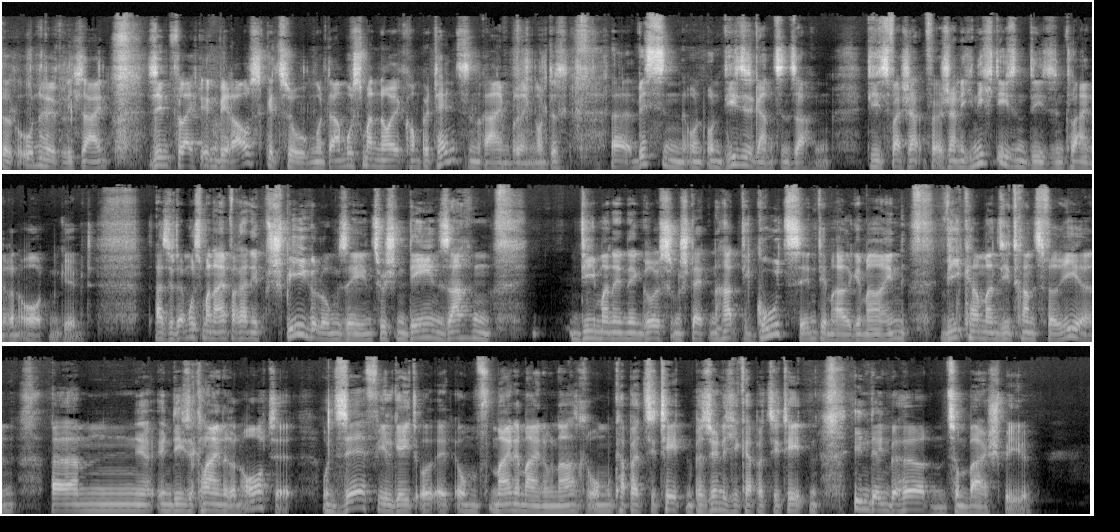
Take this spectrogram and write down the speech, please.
unhöflich sein, sind vielleicht irgendwie rausgezogen und da muss man neue Kompetenzen reinbringen und das äh, Wissen und, und diese ganzen Sachen, die es wahrscheinlich nicht diesen, diesen kleineren Orten gibt. Also da muss man einfach eine Spiegelung sehen zwischen den Sachen, die man in den größeren Städten hat, die gut sind im Allgemeinen, wie kann man sie transferieren ähm, in diese kleineren Orte? Und sehr viel geht äh, um, meiner Meinung nach, um Kapazitäten, persönliche Kapazitäten in den Behörden zum Beispiel.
